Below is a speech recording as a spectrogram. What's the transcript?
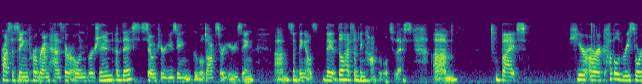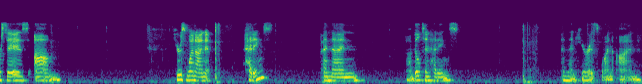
processing program has their own version of this. So if you're using Google Docs or you're using um, something else, they, they'll have something comparable to this. Um, but here are a couple of resources. Um, here's one on headings and then uh, built-in headings. And then here is one on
